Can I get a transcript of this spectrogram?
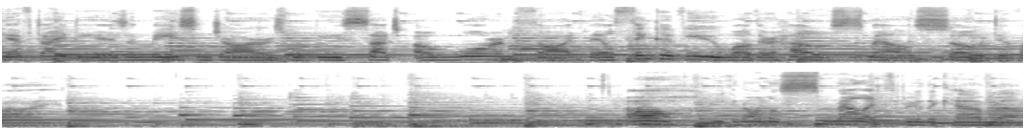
gift ideas and mason jars will be such a warm thought. They'll think of you while their house smells so divine. Oh, you can almost smell it through the camera.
